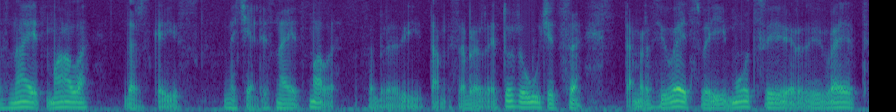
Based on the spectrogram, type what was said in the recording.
знает мало, даже скорее вначале знает мало, и там соображает, тоже учится, там развивает свои эмоции, развивает,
